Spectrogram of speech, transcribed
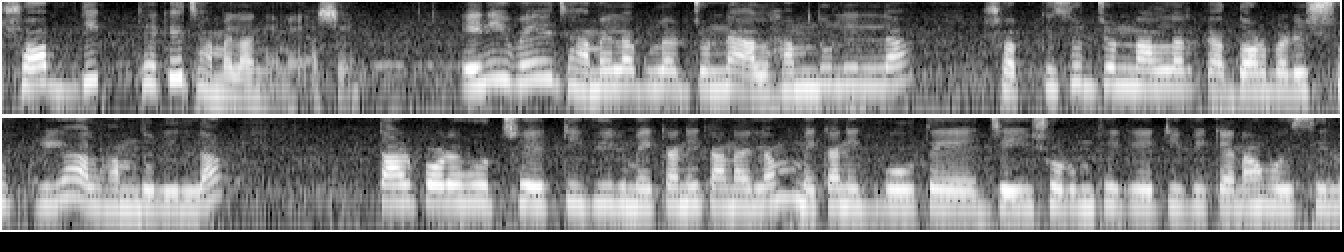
সব দিক থেকে ঝামেলা নেমে আসে। এনিওয়ে ঝামেলাগুলোর জন্য আলহামদুলিল্লাহ সব কিছুর জন্য আল্লাহর দরবারে শুক্রিয়া, আলহামদুলিল্লাহ। তারপরে হচ্ছে টিভির মেকানিক আনাইলাম। মেকানিক বলতে যেই শোরুম থেকে টিভি কেনা হয়েছিল,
